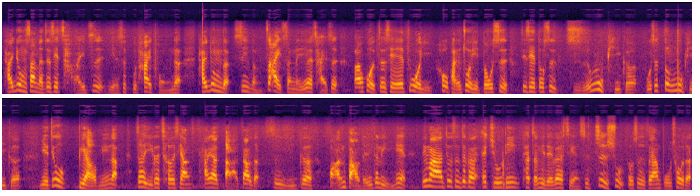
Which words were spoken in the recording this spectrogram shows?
它用上的这些材质也是不太同的。它用的是一种再生的一个材质，包括这些座椅后排的座椅都是这些都是植物皮革，不是动物皮革，也就表明了这一个车厢它要打造的是一个环保的一个理念。另外就是这个。HUD，它整体的一个显示质数都是非常不错的。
